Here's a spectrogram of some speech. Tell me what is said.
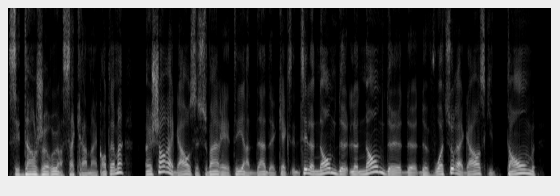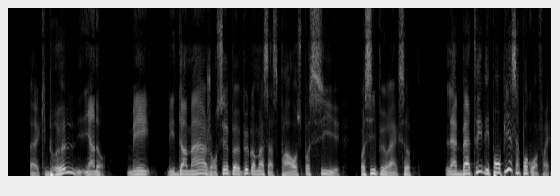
c'est dangereux en sacrament. Contrairement, un char à gaz, c'est souvent arrêté en dedans de quelques. Tu sais, le nombre de, le nombre de, de- de voitures à gaz qui tombent, euh, qui brûlent, il y en a. Mais les dommages, on sait un peu, un peu comment ça se passe, pas si, pas si épeurant que ça. La batterie, les pompiers ne savent pas quoi faire.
